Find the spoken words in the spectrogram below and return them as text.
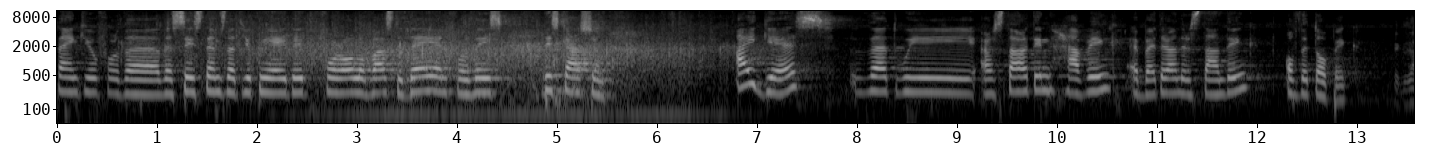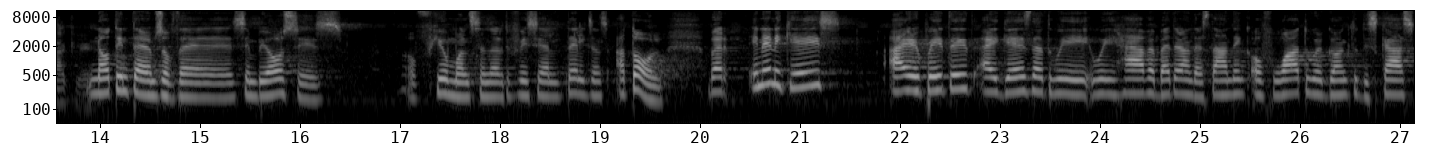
thank you for the, the systems that you created for all of us today and for this discussion. I guess that we are starting having a better understanding of the topic. Exactly. Not in terms of the symbiosis of humans and artificial intelligence at all. But in any case, I repeat it, I guess that we, we have a better understanding of what we're going to discuss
